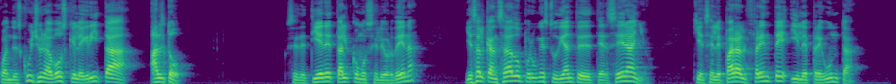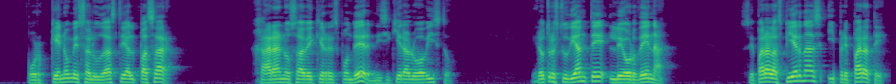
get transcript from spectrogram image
cuando escucha una voz que le grita ¡Alto! Se detiene tal como se le ordena y es alcanzado por un estudiante de tercer año quien se le para al frente y le pregunta, ¿Por qué no me saludaste al pasar? Jara no sabe qué responder, ni siquiera lo ha visto. El otro estudiante le ordena, separa las piernas y prepárate.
